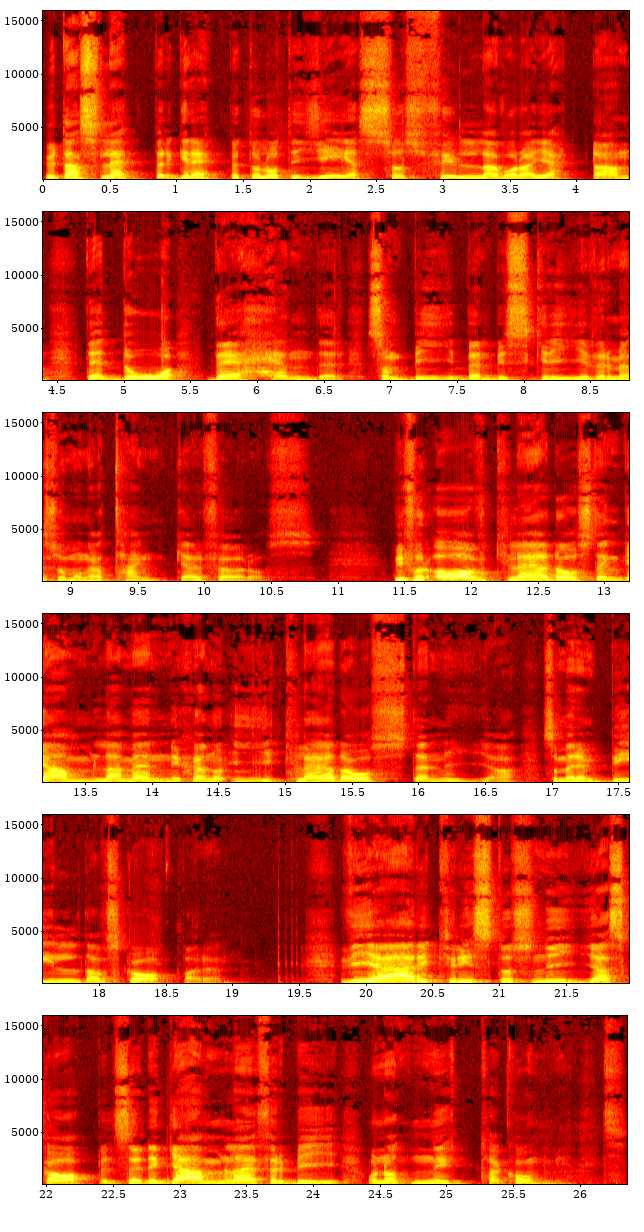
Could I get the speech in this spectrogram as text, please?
utan släpper greppet och låter Jesus fylla våra hjärtan. Det är då det händer som Bibeln beskriver med så många tankar för oss. Vi får avkläda oss den gamla människan och ikläda oss den nya, som är en bild av skaparen. Vi är i Kristus nya skapelser, det gamla är förbi och något nytt har kommit.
